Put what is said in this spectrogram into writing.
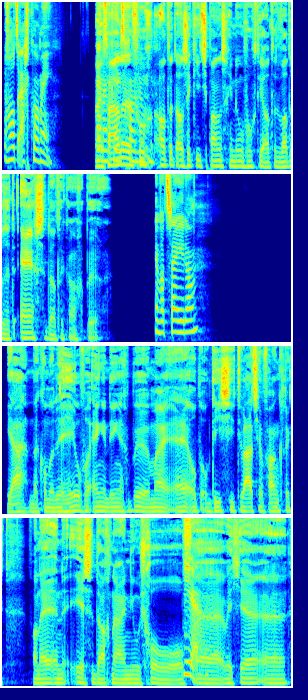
Dan valt het eigenlijk wel mee. Mijn vader vroeg altijd, als ik iets spannends ging doen, vroeg hij altijd: wat is het ergste dat er kan gebeuren? En wat zei je dan? Ja, dan konden er heel veel enge dingen gebeuren. Maar hè, op, op die situatie afhankelijk van hè, een eerste dag naar een nieuwe school. Of ja. uh, weet je, uh,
